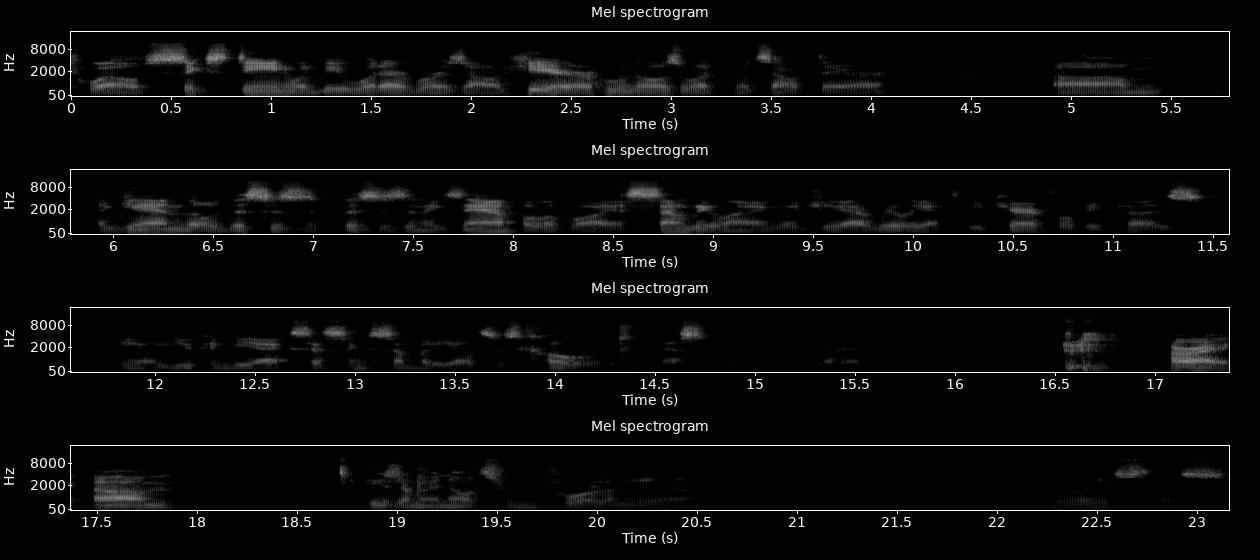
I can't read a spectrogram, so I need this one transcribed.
12, 16 would be whatever is out here. Who knows what what's out there? Um, again, though, this is this is an example of why assembly language, yeah, really have to be careful because you know you can be accessing somebody else's code and messing with. All right, um, these are my notes from before. Let me uh, erase this.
